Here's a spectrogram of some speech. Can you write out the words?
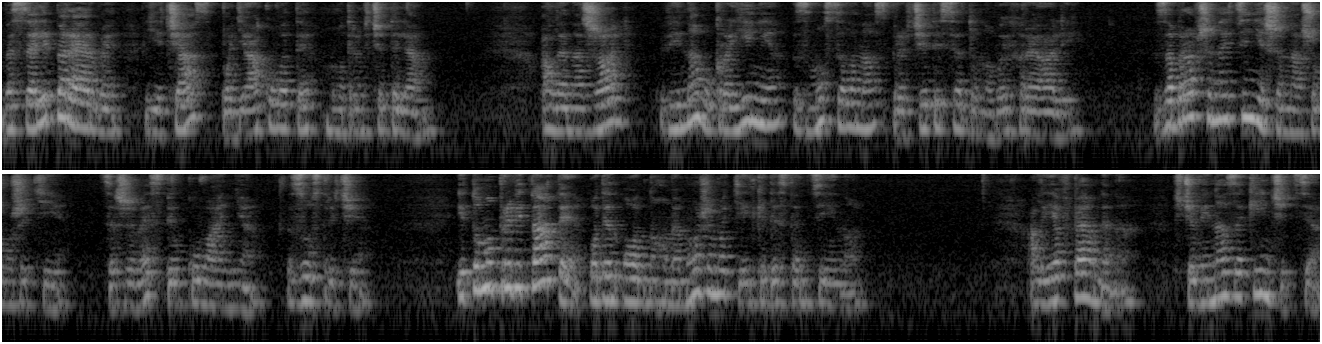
веселі перерви, є час подякувати мудрим вчителям. Але, на жаль, війна в Україні змусила нас привчитися до нових реалій, забравши найцінніше в нашому житті це живе спілкування, зустрічі. І тому привітати один одного ми можемо тільки дистанційно. Але я впевнена, що війна закінчиться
